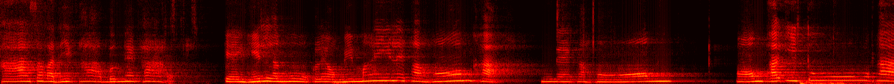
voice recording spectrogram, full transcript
ค่ะ สวัสดีค่ะ เบิ่งแหน่ค่ะ แกงเห็ดละโงกแล้วไม่ไหมเลยค่ะหอมค่ะเบิ่งแนค่ะหอม หอมผักอีตูค่ะ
